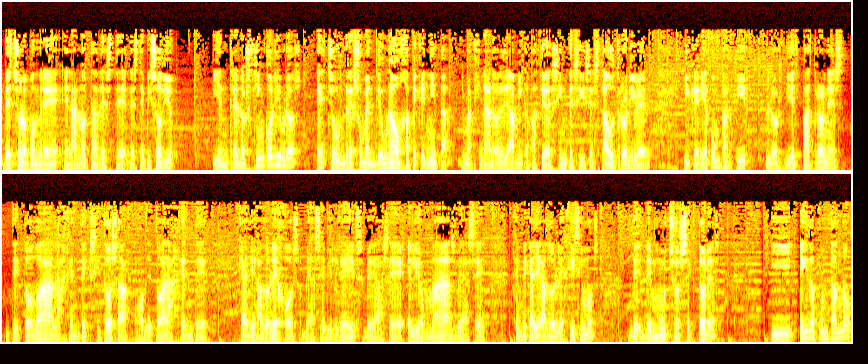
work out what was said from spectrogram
De hecho, lo pondré en la nota de este, de este episodio y entre los cinco libros he hecho un resumen de una hoja pequeñita, imaginaros, ya mi capacidad de síntesis está a otro nivel, y quería compartir los 10 patrones de toda la gente exitosa o de toda la gente que ha llegado lejos, véase Bill Gates, véase Elon Musk, véase gente que ha llegado lejísimos de, de muchos sectores, y he ido apuntando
